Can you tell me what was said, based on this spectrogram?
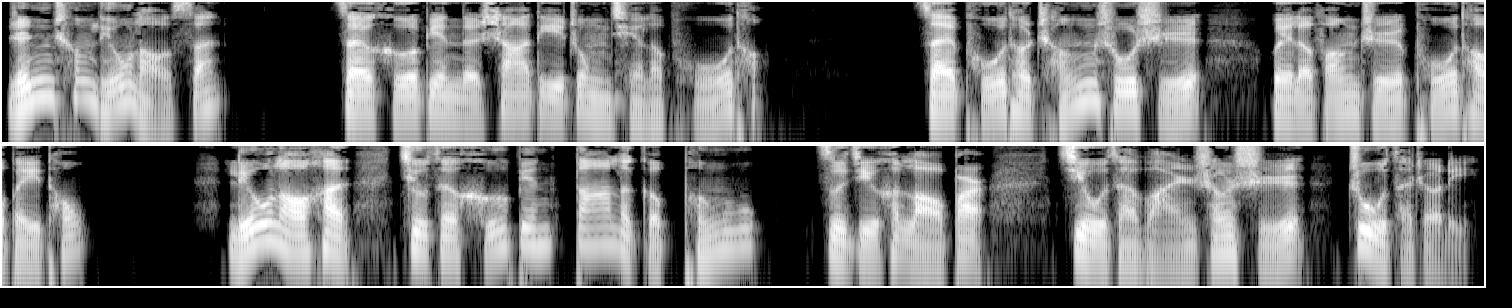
人称刘老三，在河边的沙地种起了葡萄。在葡萄成熟时，为了防止葡萄被偷，刘老汉就在河边搭了个棚屋，自己和老伴儿就在晚上时住在这里。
